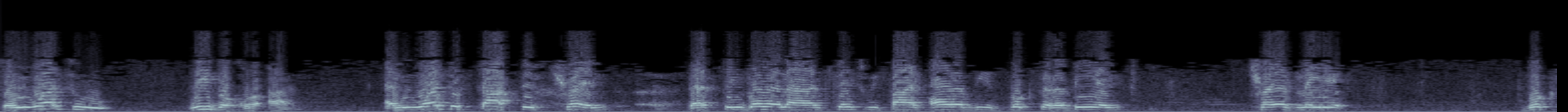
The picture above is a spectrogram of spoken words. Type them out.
So we want to read the Quran. And we want to stop this trend that's been going on since we find all of these books that are being translated, books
